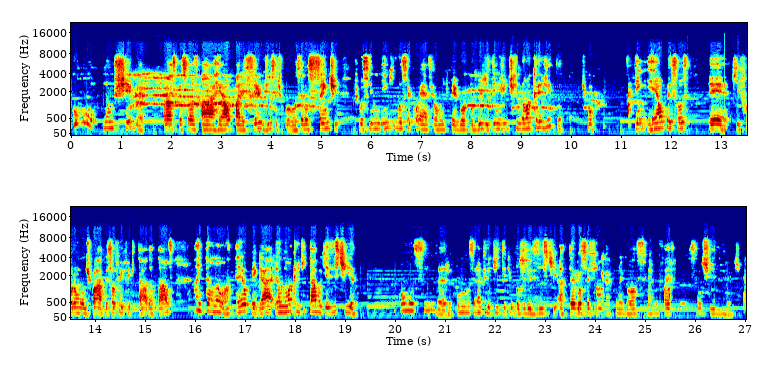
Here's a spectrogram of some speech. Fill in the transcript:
como não chega para as pessoas a real parecer disso, tipo, você não sente, tipo, se ninguém que você conhece realmente pegou a Covid, tem gente que não acredita. Tipo, tem real pessoas é, que foram, tipo, ah, a pessoa foi infectada tal. Ah, então não, até eu pegar, eu não acreditava que existia. Como assim, velho? Como você não acredita que o bagulho existe até você ficar com o negócio? Não faz sentido, gente.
